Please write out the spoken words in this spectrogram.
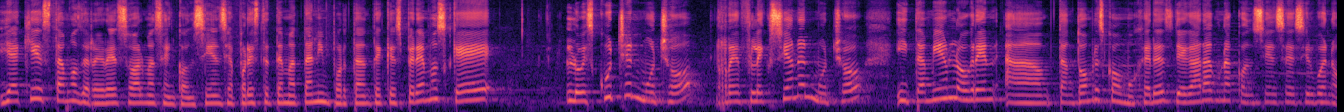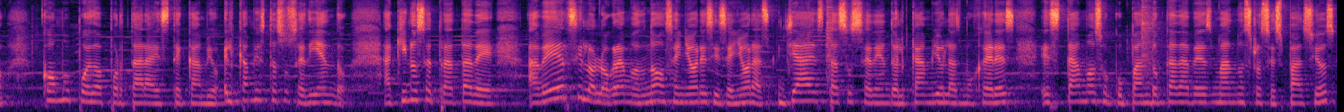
Y aquí estamos de regreso, Almas en Conciencia, por este tema tan importante que esperemos que lo escuchen mucho, reflexionen mucho y también logren, uh, tanto hombres como mujeres, llegar a una conciencia de decir, bueno, ¿cómo puedo aportar a este cambio? El cambio está sucediendo. Aquí no se trata de a ver si lo logramos. No, señores y señoras, ya está sucediendo el cambio. Las mujeres estamos ocupando cada vez más nuestros espacios,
